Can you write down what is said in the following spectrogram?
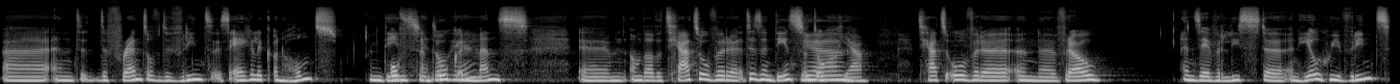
Uh, en de friend of de vriend is eigenlijk een hond. Een Deense of, ook een mens. Um, omdat het gaat over... Het is een Deense ja. toch, ja. Het gaat over uh, een uh, vrouw en zij verliest een heel goede vriend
